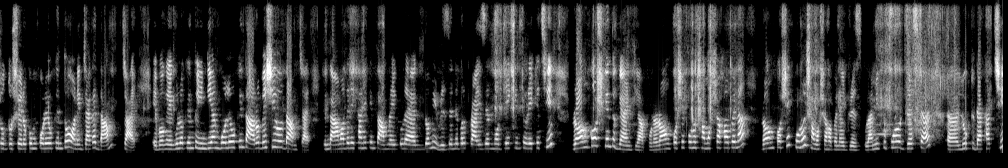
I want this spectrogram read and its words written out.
চোদ্দশো এরকম করেও কিন্তু অনেক জায়গায় দাম চায়। এবং এগুলো কিন্তু ইন্ডিয়ান বলেও কিন্তু আরও বেশিও দাম চায়। কিন্তু আমাদের এখানে কিন্তু আমরা এগুলো একদমই রিজনেবল প্রাইসের মধ্যেই কিন্তু রেখেছি। রং কোষ কিন্তু গ্যারান্টি আপুরা। রং কোষে কোনো সমস্যা হবে না। রং কষে কোনো সমস্যা হবে না এই ড্রেসগুলো আমি একটু পুরো ড্রেসটার লুকট দেখাচ্ছি।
